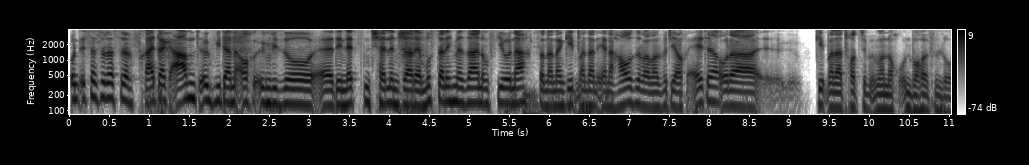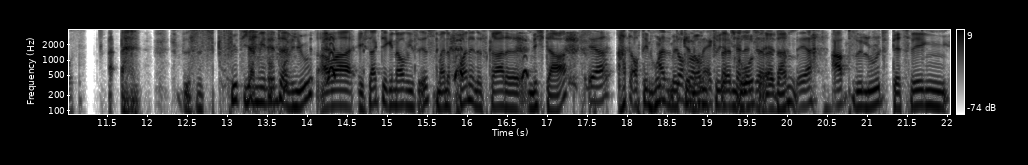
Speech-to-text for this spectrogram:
Und ist das so, dass du dann Freitagabend irgendwie dann auch irgendwie so äh, den letzten Challenger, der muss da nicht mehr sein um 4 Uhr nachts, sondern dann geht man dann eher nach Hause, weil man wird ja auch älter oder äh, geht man da trotzdem immer noch unbeholfen los? Das ist, fühlt sich an wie ein Interview, aber ich sag dir genau, wie es ist. Meine Freundin ist gerade nicht da, Ja. hat auch den Hund Also mitgenommen zu ihren Challenger Großeltern. ja. Absolut. Deswegen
